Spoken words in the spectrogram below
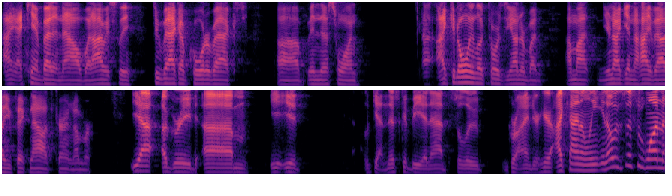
I, I can't bet it now, but obviously two backup quarterbacks uh, in this one. I, I could only look towards the under, but I'm not. You're not getting a high value pick now at the current number. Yeah, agreed. Um, you, you again, this could be an absolute grinder here. I kind of lean, you know, is this one?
